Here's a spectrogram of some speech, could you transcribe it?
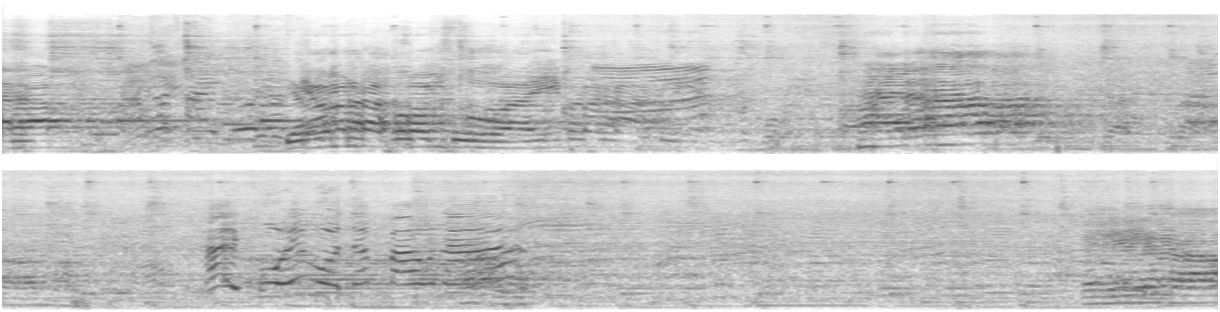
นะครับ เดี๋ยวลำดับความสวย ถ่แล้วครับให้ยกูให้หมดนะเปานะเอ๊ครับ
